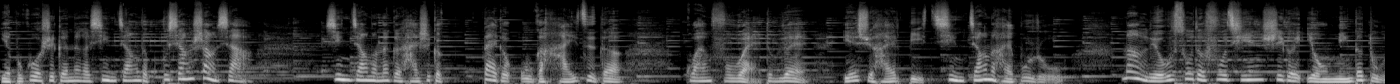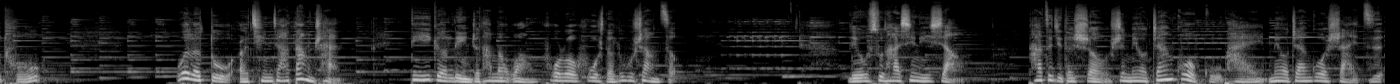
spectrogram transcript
也不过是跟那个姓江的不相上下。姓江的那个还是个带个五个孩子的官夫，哎，对不对？也许还比姓姜的还不如。那流苏的父亲是一个有名的赌徒，为了赌而倾家荡产，第一个领着他们往破落户的路上走。流苏他心里想，他自己的手是没有沾过骨牌，没有沾过骰子，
